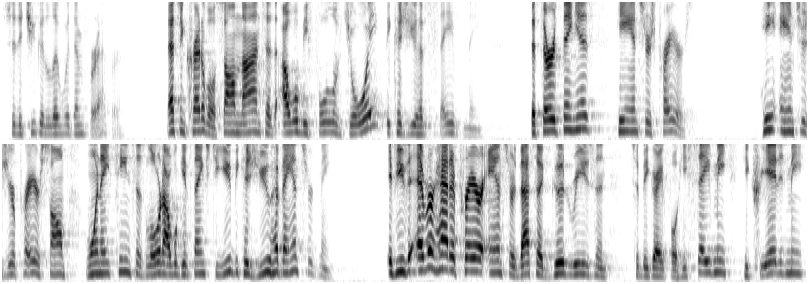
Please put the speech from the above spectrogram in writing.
so that you could live with Him forever. That's incredible. Psalm 9 says, I will be full of joy because you have saved me. The third thing is, He answers prayers. He answers your prayer. Psalm 118 says, Lord, I will give thanks to you because you have answered me. If you've ever had a prayer answered, that's a good reason to be grateful. He saved me, He created me,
